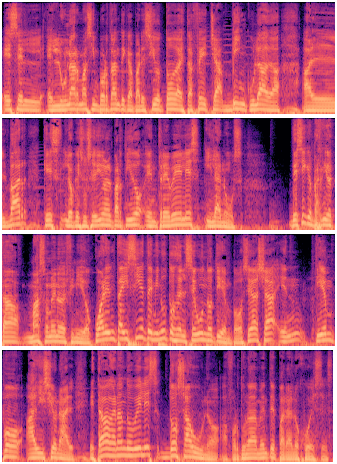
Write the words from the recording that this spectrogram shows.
es el, el lunar más importante que apareció toda esta fecha vinculada al VAR, que es lo que sucedió en el partido entre Vélez y Lanús. Decí que el partido estaba más o menos definido. 47 minutos del segundo tiempo, o sea, ya en tiempo adicional. Estaba ganando Vélez 2 a 1, afortunadamente para los jueces.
